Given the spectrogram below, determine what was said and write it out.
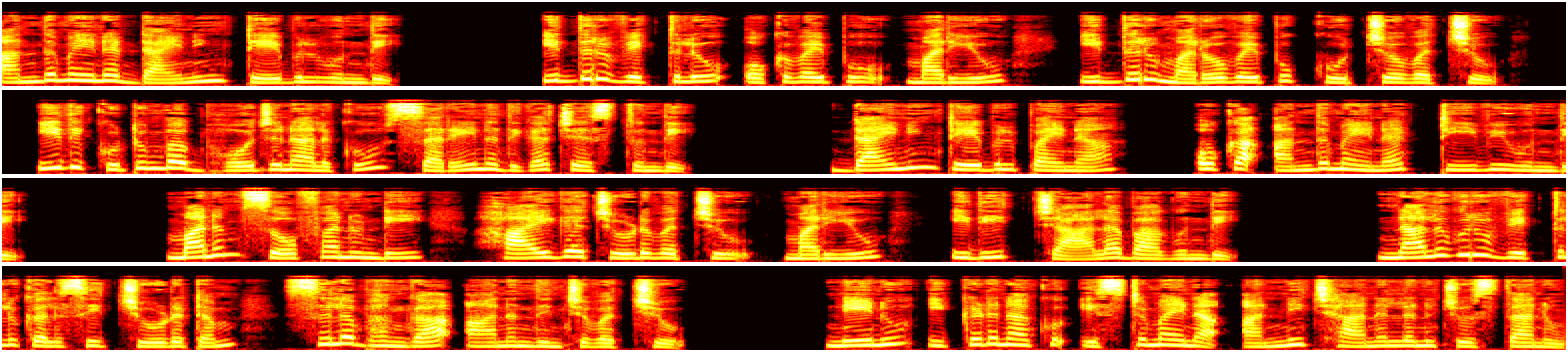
అందమైన డైనింగ్ టేబుల్ ఉంది. ఇద్దరు వ్యక్తులు ఒకవైపు మరియు ఇద్దరు మరోవైపు కూర్చోవచ్చు. ఇది కుటుంబ భోజనాలకు సరైనదిగా చేస్తుంది. డైనింగ్ టేబుల్ పైన ఒక అందమైన టీవీ ఉంది. మనం సోఫా నుండి హాయిగా చూడవచ్చు మరియు ఇది చాలా బాగుంది. నలుగురు వ్యక్తులు కలిసి చూడటం సులభంగా ఆనందించవచ్చు. నేను ఇక్కడ నాకు ఇష్టమైన అన్ని ఛానళ్ళను చూస్తాను.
